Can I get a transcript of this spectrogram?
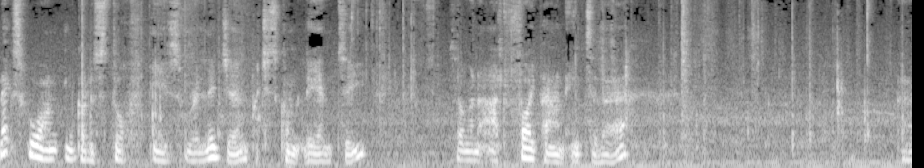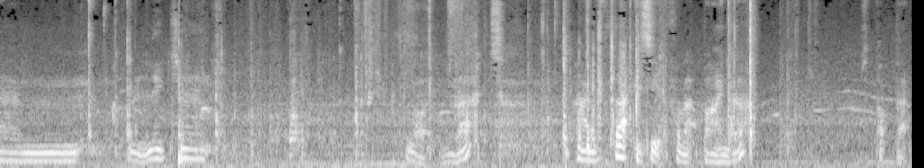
Next one I'm going to stuff is religion, which is currently empty. So I'm going to add five pound into there. Um, religion, like that. And that is it for that binder. Just pop that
